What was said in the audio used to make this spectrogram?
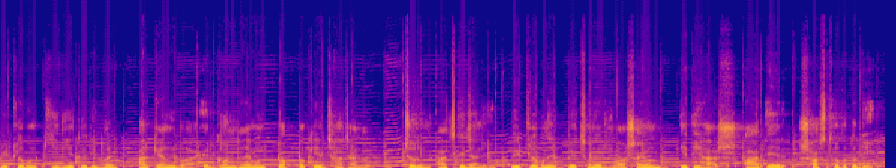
বিট লবণ কি দিয়ে তৈরি হয়? আর কেনই বা এর গন্ধ এমন টকটকে ঝাঁঝালো? চলুন আজকে জানি বিট লবণের পেছনের রসায়ন, ইতিহাস আর এর স্বাস্থ্যগত দিক।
